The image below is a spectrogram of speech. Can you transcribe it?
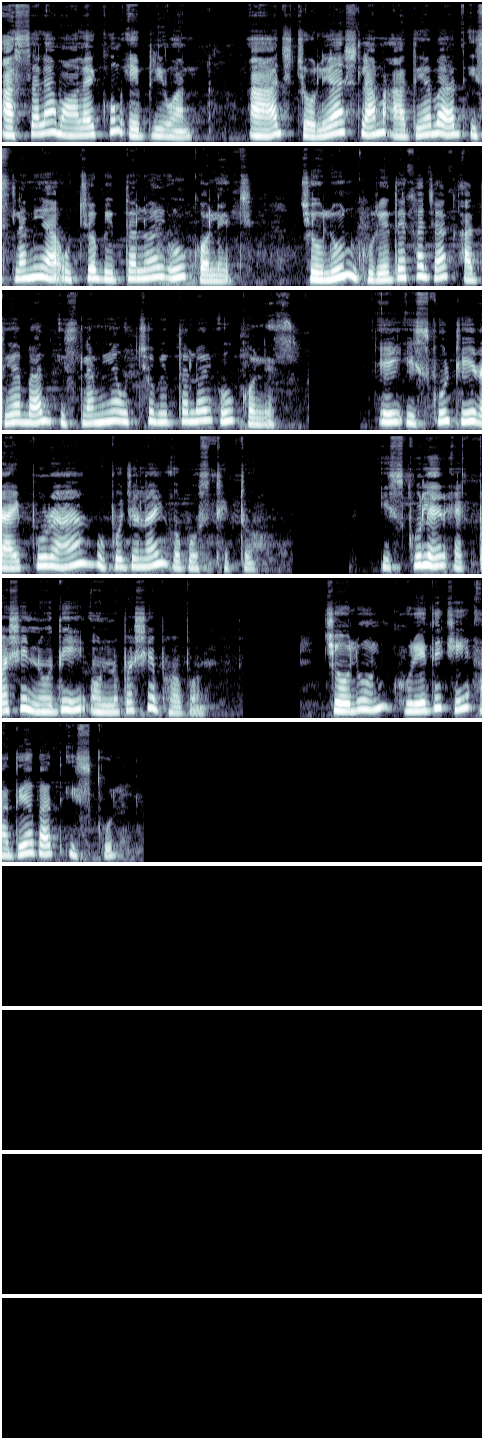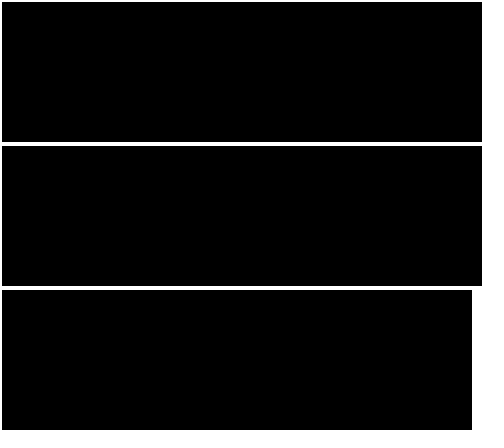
আসসালামু আলাইকুম, এভরিওয়ান। আজ চলে আসলাম আদিয়াবাদ ইসলামিয়া উচ্চ বিদ্যালয় ও কলেজ। চলুন ঘুরে দেখা যাক আদিয়াবাদ ইসলামিয়া উচ্চ বিদ্যালয় ও কলেজ। এই স্কুলটি রায়পুরা উপজেলায় অবস্থিত। স্কুলের একপাশে নদী অন্য পাশে ভবন। চলুন ঘুরে দেখি আদিয়াবাদ স্কুল।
